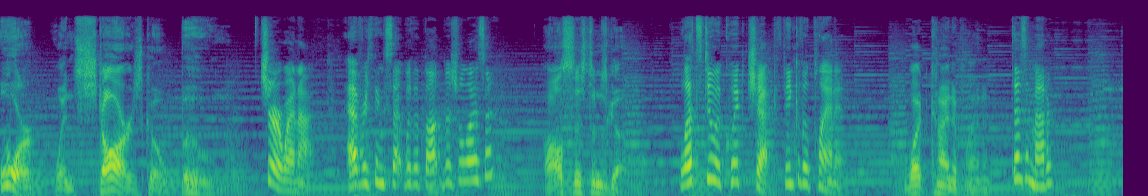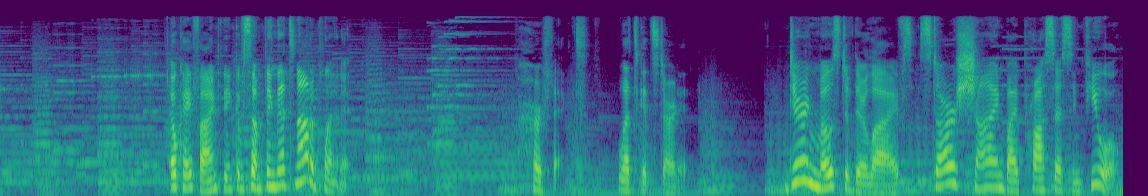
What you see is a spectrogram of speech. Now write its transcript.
Or when stars go boom. Sure, why not? Everything set with a thought visualizer? All systems go. Let's do a quick check. Think of a planet. What kind of planet? Doesn't matter. Okay, fine. Think of something that's not a planet. Perfect. Let's get started. During most of their lives, stars shine by processing fuel.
